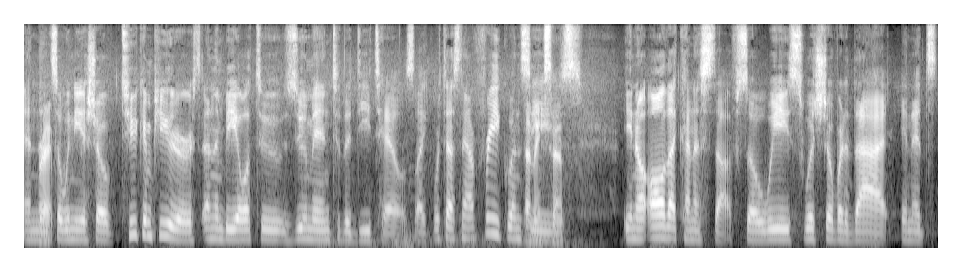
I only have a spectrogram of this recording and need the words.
And then Right. so we need to show two computers and then be able to zoom into the details. Like we're testing out frequencies, you know, all that kind of stuff. So we switched over to that and it's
